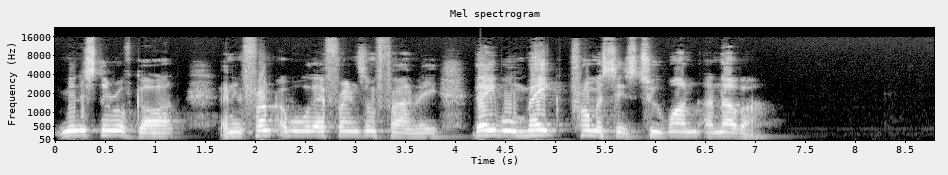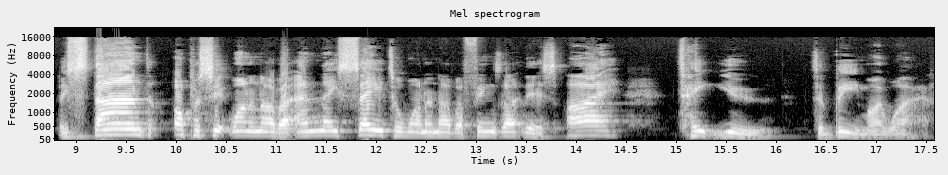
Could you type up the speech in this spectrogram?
minister of God, and in front of all their friends and family, they will make promises to one another. They stand opposite one another and they say to one another things like this, I take you to be my wife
